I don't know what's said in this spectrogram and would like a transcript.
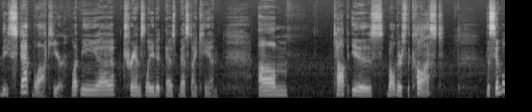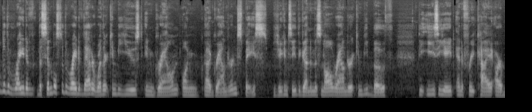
the stat block here, let me uh, translate it as best I can. Um, top is, well, there's the cost. The symbol to the right of the symbols to the right of that are whether it can be used in ground on uh, ground or in space. As you can see, the Gundam is an all-rounder; it can be both. The EZ8 and Efreet Kai are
